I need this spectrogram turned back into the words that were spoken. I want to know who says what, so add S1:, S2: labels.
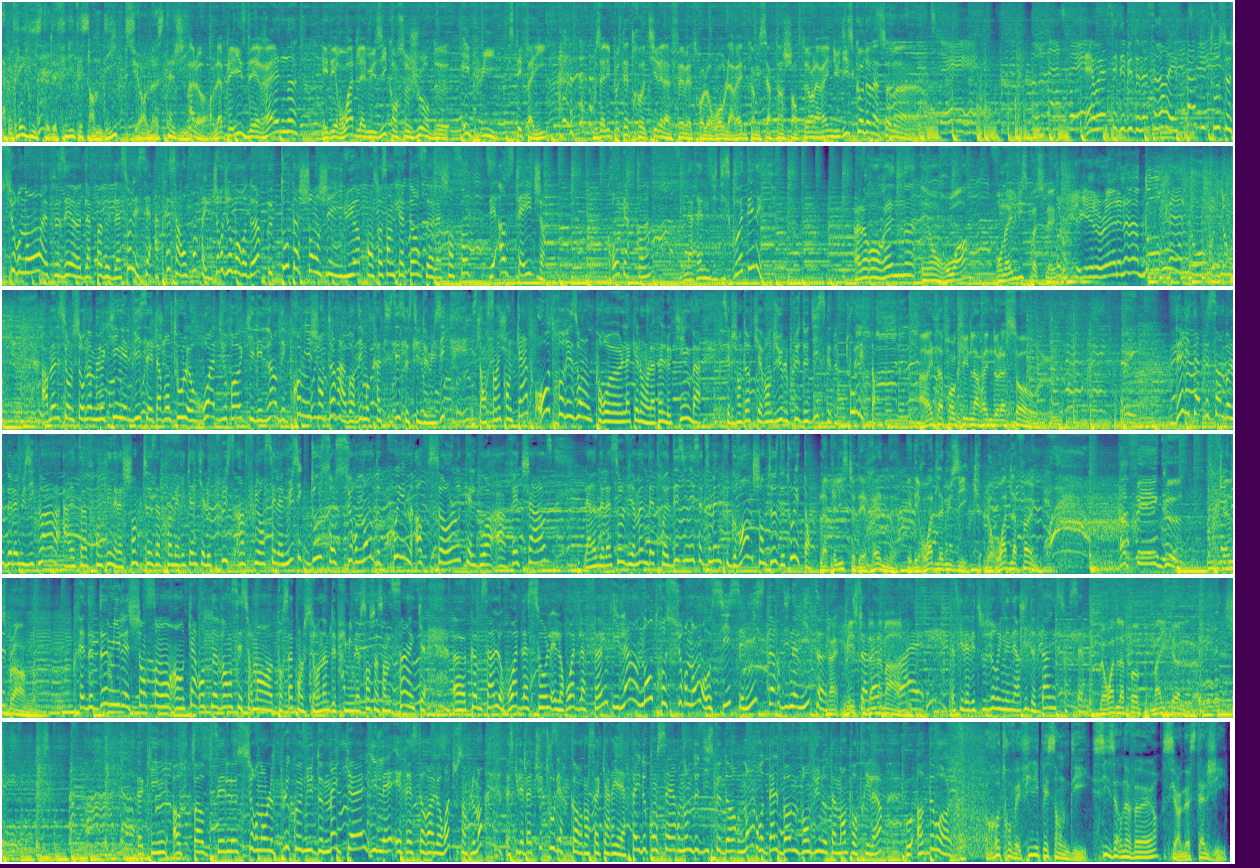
S1: La playlist de Philippe et Sandy sur Nostalgie.
S2: Alors, la playlist des reines et des rois de la musique en ce jour de Et puis Stéphanie. Vous allez peut-être tirer la fève, être le roi ou la reine comme certains chanteurs, la reine du disco Donna Summer.
S3: Eh ouais, ses débuts de Summer n'avait pas du tout ce surnom. Elle faisait euh, de la pop et de la soul et c'est après sa rencontre avec Giorgio Moroder que tout a changé. Il lui offre en 74 euh, la chanson The House Stage. Gros carton. La reine du disco était née.
S2: Alors en reine et en roi, on a Elvis Presley.
S3: Alors même si on le surnomme le King, Elvis est avant tout le roi du rock. Il est l'un des premiers chanteurs à avoir démocratisé ce style de musique. Et c'est en 54. Autre raison pour euh, laquelle on l'appelle le King, bah, c'est le chanteur qui a vendu le plus de disques de tous les temps.
S2: Aretha Franklin, la reine de la soul.
S3: Véritable symbole de la musique noire, Aretha Franklin est la chanteuse afro-américaine qui a le plus influencé la musique, d'où son surnom de Queen of Soul qu'elle doit à Ray Charles. La reine de la soul vient même d'être désignée cette semaine plus grande chanteuse de tous les temps.
S2: La playlist des reines et des rois de la musique. Le roi de la funk. I feel good. James Brown.
S3: Près de 2000 chansons en 49 ans, c'est sûrement pour ça qu'on le surnomme depuis 1965. Euh, comme ça, le roi de la soul et le roi de la funk. Il a un autre surnom aussi, c'est Mister Dynamite.
S2: Ouais,
S3: savez
S2: Dynamite.
S3: Ouais, parce qu'il avait toujours une énergie de dingue sur scène.
S2: Le roi de la pop, Michael.
S3: The King of Pop, c'est le surnom le plus connu de Michael. Il est et restera le roi tout simplement parce qu'il a battu tous les records dans sa carrière. Taille de concert, nombre de disques d'or, nombre d'albums vendus notamment pour Thriller ou Off the Wall.
S1: Retrouvez Philippe et Sandy, 6h-9h sur Nostalgie.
